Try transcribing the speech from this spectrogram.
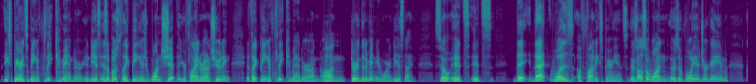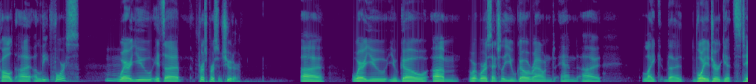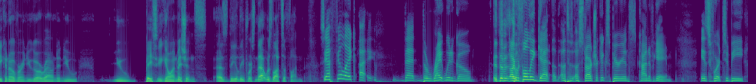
experience of being a fleet commander in DS, as opposed to like being a sh- one ship that you're flying around shooting. It's like being a fleet commander on on during the Dominion War in DS9. So it's it's that that was a fun experience. There's also one. There's a Voyager game called uh, Elite Force Mhm. where you it's a first person shooter. Uh, where you you go um where, where essentially you go around and uh like the Voyager gets taken over and you go around and you you basically go on missions as the Elite Force and that was lots of fun. see I feel like I, that the right way to go It- to, I to would, fully get a, a, a Star Trek experience kind of game is for it to be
